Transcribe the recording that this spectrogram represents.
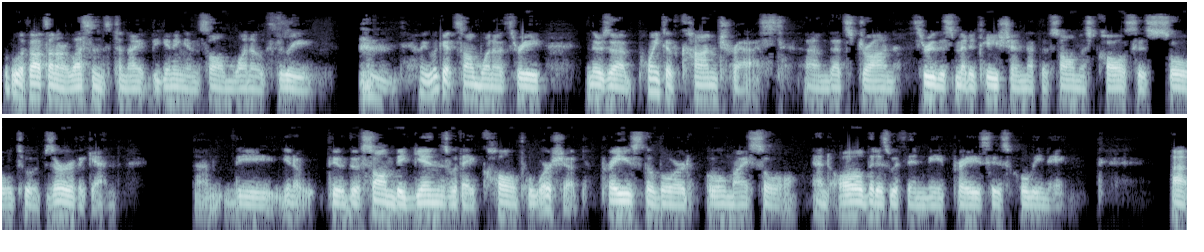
A couple of thoughts on our lessons tonight, beginning in Psalm 103. we look at Psalm 103, and there's a point of contrast um, that's drawn through this meditation that the psalmist calls his soul to observe again. Um, the you know the, the psalm begins with a call to worship. Praise the Lord, O my soul, and all that is within me, praise His holy name. Uh,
